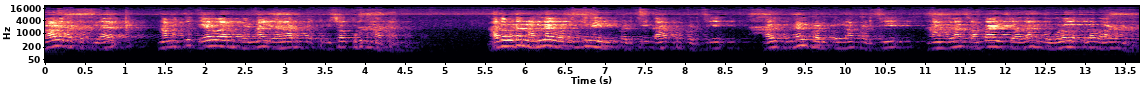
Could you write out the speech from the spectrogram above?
காலகட்டத்துல நமக்கு தேவாரம் பண்ணா யாரும் பத்து பைசா கொடுக்க மாட்டாங்க. அதை விட நல்ல ஒரு இன்ஜினியரிங் படிச்சு டாக்டர் படிச்சு அதுக்கு மேல் படிப்பெல்லாம் படிச்சு நாமெல்லாம் சம்பாதிச்சாதான் இந்த உலகத்துல வாழ முடியும்.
